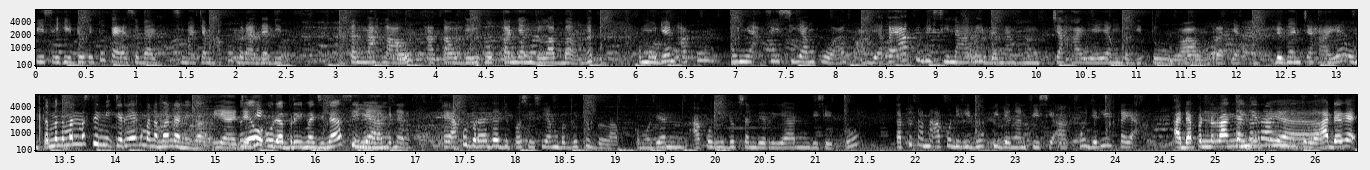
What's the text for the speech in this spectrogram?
visi hidup itu kayak seba- semacam aku berada di tengah laut atau di hutan yang gelap banget. Kemudian aku punya visi yang kuat. Dia kayak aku disinari dengan cahaya yang begitu wow berat ya. Dengan cahaya untuk teman-teman mesti mikirnya ke mana-mana nih kak Iya, jadi- udah berimajinasi Iya nih benar. Kayak aku berada di posisi yang begitu gelap. Kemudian aku hidup sendirian di situ. Tapi karena aku dihidupi dengan visi aku, jadi kayak ada penerangnya gitu Penerang ya. gitu loh. ada kayak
